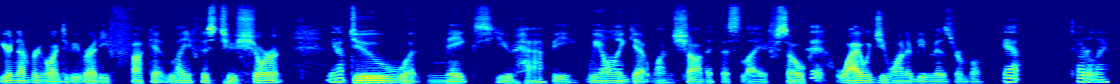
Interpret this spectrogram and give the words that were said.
You're never going to be ready. Fuck it. Life is too short. Yep. Do what makes you happy. We only get one shot at this life. So why would you want to be miserable? Yeah, totally.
